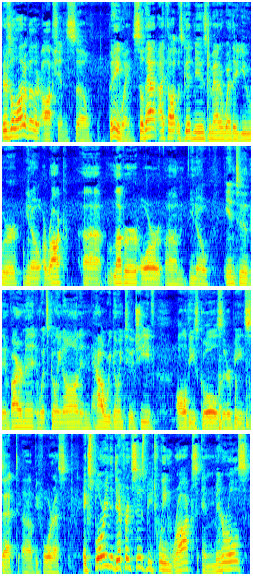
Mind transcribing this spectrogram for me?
there's a lot of other options. So, but anyway, so that I thought was good news. No matter whether you were, you know, a rock uh, lover or um, you know into the environment and what's going on and how are we going to achieve all these goals that are being set uh, before us. Exploring the differences between rocks and minerals.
